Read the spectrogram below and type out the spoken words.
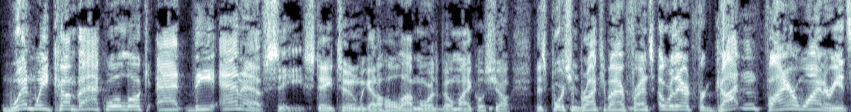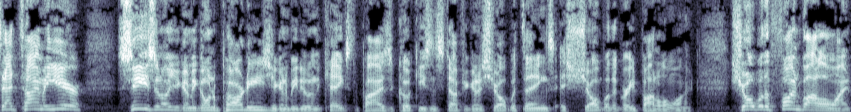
When we come back, we'll look at the NFC. Stay tuned. We got a whole lot more of the Bill Michaels Show. This portion brought to you by our friends over there at Forgotten Fire Winery. It's that time of year seasonal. Oh, you're going to be going to parties. You're going to be doing the cakes, the pies, the cookies, and stuff. You're going to show up with things. Show up with a great bottle of wine. Show up with a fun bottle of wine.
